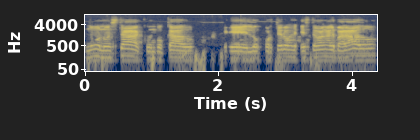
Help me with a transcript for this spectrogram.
No, no está convocado. Eh, los porteros Esteban Alvarado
